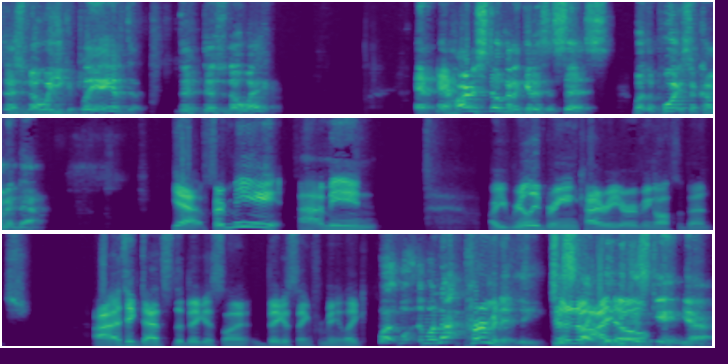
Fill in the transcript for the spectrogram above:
there's no way you can play any of them. There, there's no way. And, yeah. and Harden's still going to get his assists, but the points are coming down. Yeah, for me, I mean, are you really bringing Kyrie Irving off the bench? I think that's the biggest line, biggest thing for me. Like, well, well, not permanently. Just no, no, like I know this game, yeah.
